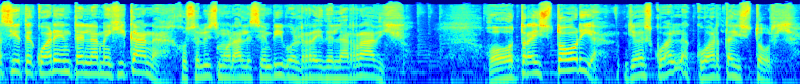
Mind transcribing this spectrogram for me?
Son las 7:40 en la mexicana. José Luis Morales en vivo, el rey de la radio. Otra historia. ¿Ya es cuál? La cuarta historia.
